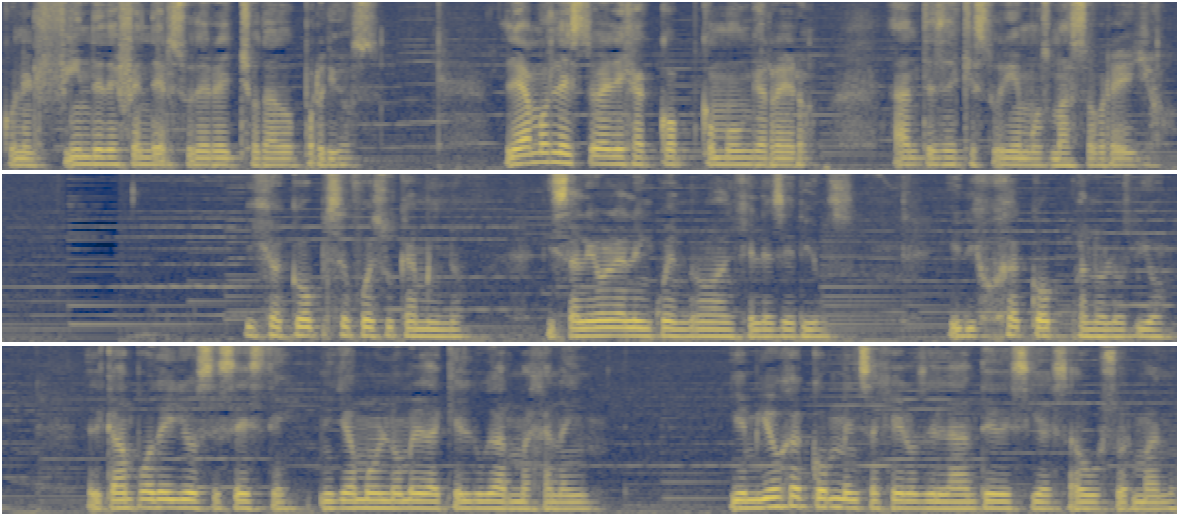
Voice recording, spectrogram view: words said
con el fin de defender su derecho dado por Dios. Leamos la historia de Jacob como un guerrero, antes de que estudiemos más sobre ello. Y Jacob se fue su camino, y salió al encuentro ángeles de Dios. Y dijo Jacob cuando los vio, El campo de ellos es este, y llamó el nombre de aquel lugar Mahanaim. Y envió Jacob mensajeros delante de sí su hermano,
